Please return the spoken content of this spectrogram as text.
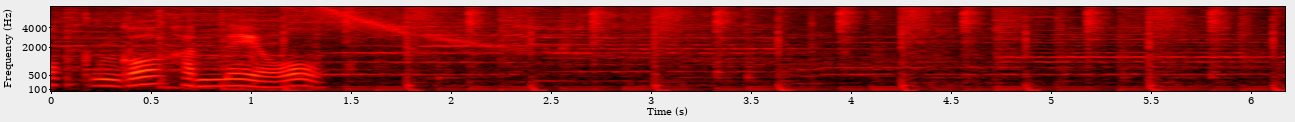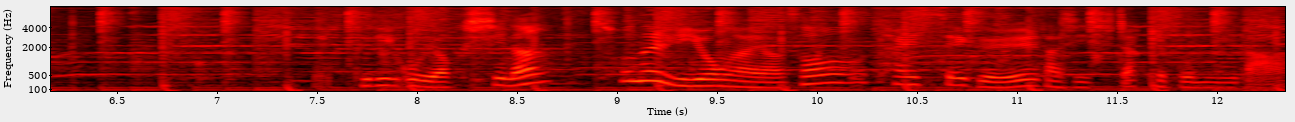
섞은 것 같네요. 네, 그리고 역시나 손을 이용하여서 탈색을 다시 시작해 봅니다.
